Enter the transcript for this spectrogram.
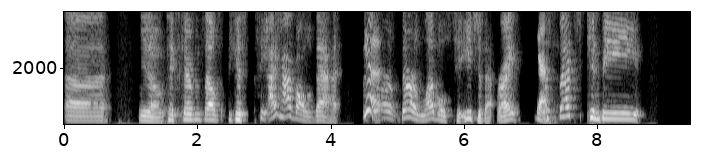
uh you know takes care of themselves because see i have all of that Yeah. There are, there are levels to each of that, right? Yes. Respect can be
